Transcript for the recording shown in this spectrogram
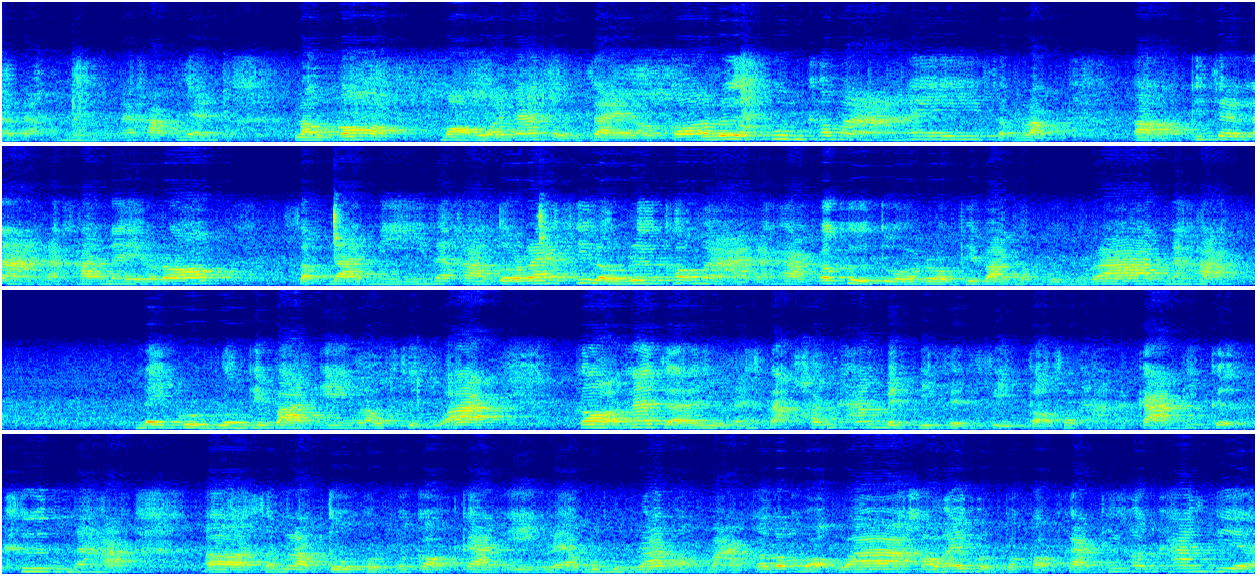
ระดับหนึ่งนะคะเพราะฉะนั้นเราก็มองว่าน่าสนใจเราก็เลือกหุ้นเข้ามาให้สำหรับ พิจารณานะคะในรอบสัปดาห์นี้นะคะ ตัวแรกที่เราเลือกเข้ามานะคะ ก็คือตัวโรงพยาบาลบำรุงราษฎร์นะคะ ในกลุ่มโรงพยาบาลเองเราถือว่า ก็น่าจะอยู่ในลักษณะค่อนข้างเป็นดีเฟนซีฟต่อสถานการณ์ที่เกิดขึ้นนะคะสำหรับตัวผลประกอบการเองแล้วบำรุงราษฎร์ออกมา ก็ต้องบอกว่าเขาให้ผลประกอบการที่ค่อนข้างที่จะ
